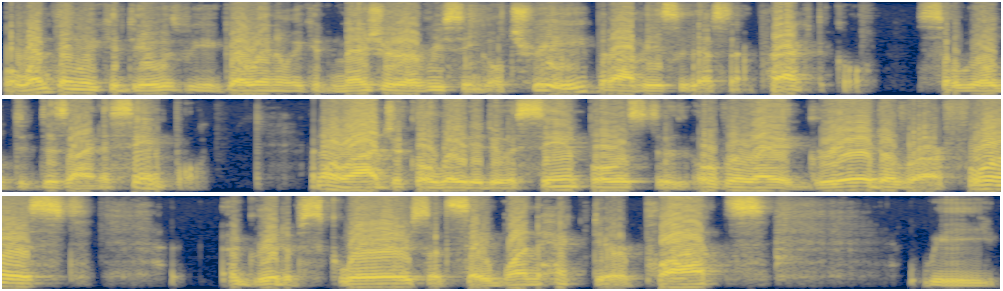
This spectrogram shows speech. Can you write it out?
Well, one thing we could do is we could go in and we could measure every single tree, but obviously that's not practical. So we'll design a sample. And a logical way to do a sample is to overlay a grid over our forest, a grid of squares, let's say one hectare plots. We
